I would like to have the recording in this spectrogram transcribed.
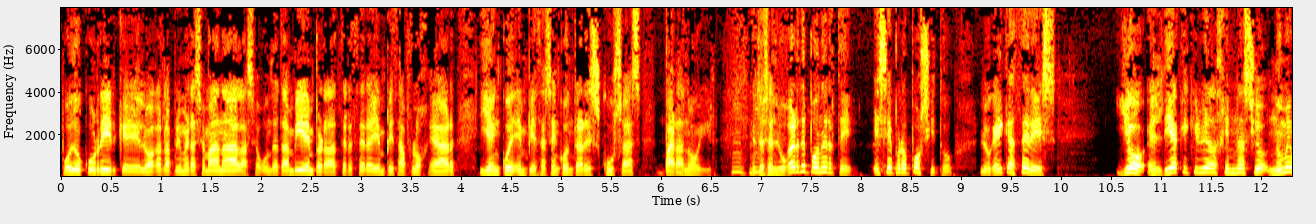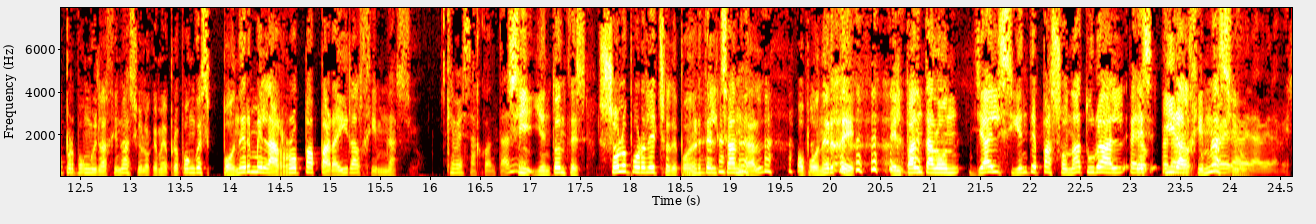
puede ocurrir que lo hagas la primera semana, la segunda también, pero la tercera ya empieza a flojear y ya empiezas a encontrar excusas para no ir. Entonces, en lugar de ponerte ese propósito, lo que hay que hacer es yo, el día que quiero ir al gimnasio, no me propongo ir al gimnasio, lo que me propongo es ponerme la ropa para ir al gimnasio. ¿Qué me estás contando? Sí, y entonces, solo por el hecho de ponerte el chándal o ponerte el pantalón, ya el siguiente paso natural Pero- es pero ir al gimnasio. A ver, a ver, a ver.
